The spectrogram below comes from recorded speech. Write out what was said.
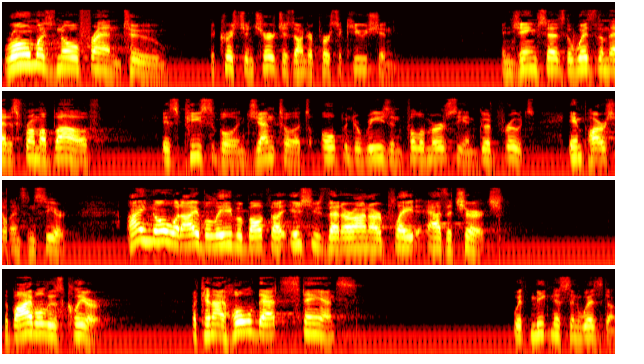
Rome was no friend to the Christian churches under persecution. And James says the wisdom that is from above is peaceable and gentle, it's open to reason, full of mercy and good fruits, impartial and sincere. I know what I believe about the issues that are on our plate as a church. The Bible is clear. But can I hold that stance with meekness and wisdom?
